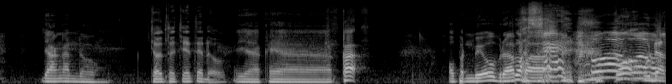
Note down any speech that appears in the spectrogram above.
Jangan dong, contoh chatnya dong. ya kayak kak open bo berapa? Kok udah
